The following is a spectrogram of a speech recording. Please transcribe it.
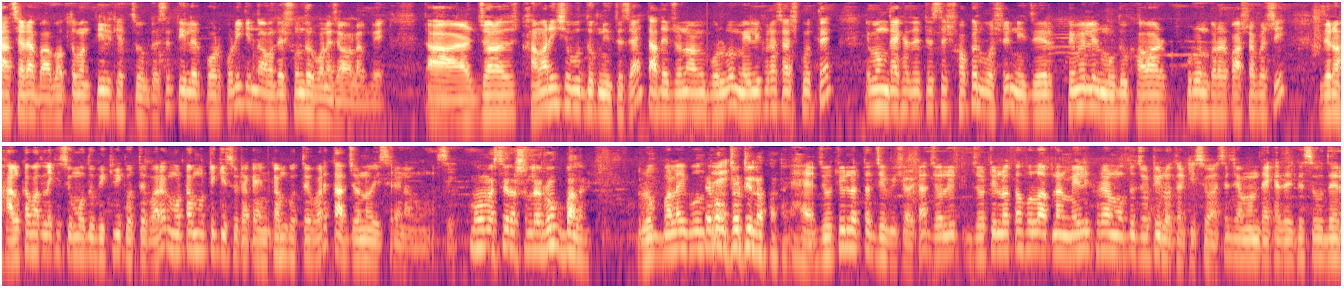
তাছাড়া বা বর্তমান তিল ক্ষেত চলতেছে, তিলের পরপরই কিন্তু আমাদের সুন্দরবনে যাওয়া লাগবে। আর যারা খামার হিসেবে উদ্যোগ নিতে চায়, তাদের জন্য আমি বলব মেলিফেরা চাষ করতে এবং দেখা যাইতেছে শখের বসে নিজের ফ্যামিলির মধু খাওয়ার, পূরণ করার পাশাপাশি যেন হালকা পাতলা কিছু মধু বিক্রি করতে পারে, মোটামুটি কিছু টাকা ইনকাম করতে পারে, তার জন্য এই শ্রেণা মৌমাছি মৌমাছির আসলে রোগ বালাই। রোগবালাই বলতে এবং জটিলতাটা হ্যাঁ জটিলতার যে বিষয়টা জটিলতা হলো আপনার মেলিফেরার মধ্যে জটিলতার কিছু আছে। যেমন দেখা যাইতেছে ওদের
